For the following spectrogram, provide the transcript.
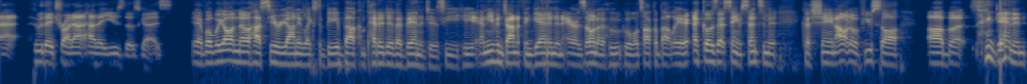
uh, who they trot out, how they use those guys. Yeah, but we all know how Sirianni likes to be about competitive advantages. He he, and even Jonathan Gannon in Arizona, who who we'll talk about later, echoes that same sentiment. Because Shane, I don't know if you saw, uh, but Gannon.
